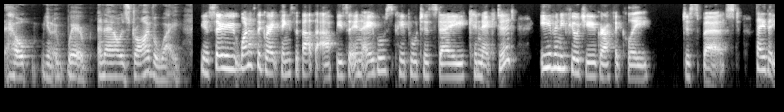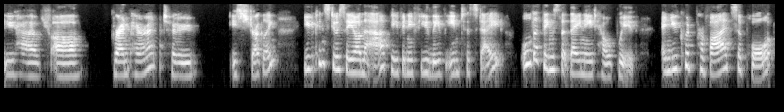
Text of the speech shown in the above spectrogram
help, you know, we're an hour's drive away. Yeah, so one of the great things about the app is it enables people to stay connected, even if you're geographically dispersed. Say that you have a grandparent who is struggling, you can still see on the app, even if you live interstate, all the things that they need help with. And you could provide support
